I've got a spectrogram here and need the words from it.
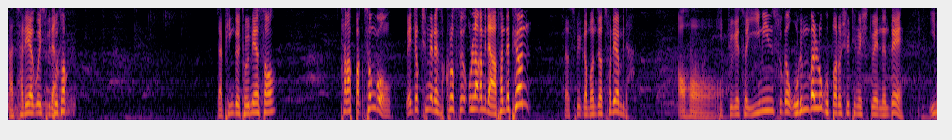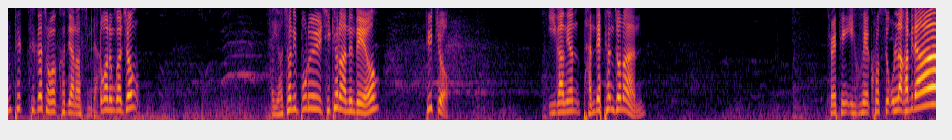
아, 자리하고 있습니다. 보석 자 빙글 돌면서 탈압박 성공. 왼쪽 측면에서 크로스 올라갑니다. 반대편 자 수비가 먼저 처리합니다. 어허. 뒤쪽에서 이민수가 오른발로 곧바로 슈팅을 시도했는데 임팩트가 정확하지 않았습니다. 들어가는 과정 자 여전히 볼을 지켜놨는데요. 뒤쪽 이강현 반대편 전환 트래핑 이후에 크로스 올라갑니다.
